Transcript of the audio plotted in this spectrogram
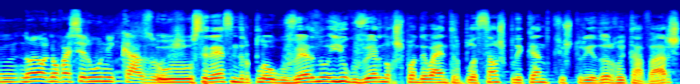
Um, não, é, não vai ser o único caso. Hoje. O CDS interpelou o governo e o governo respondeu à interpelação explicando que o historiador Rui Tavares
